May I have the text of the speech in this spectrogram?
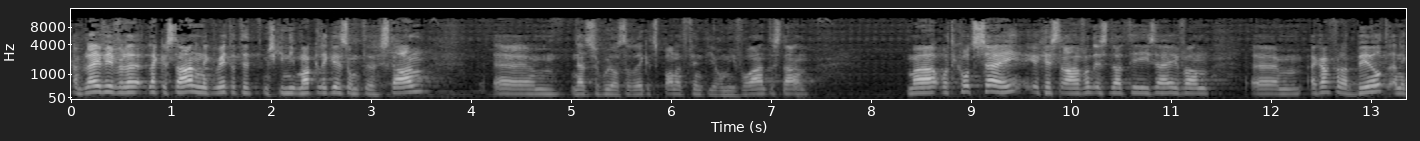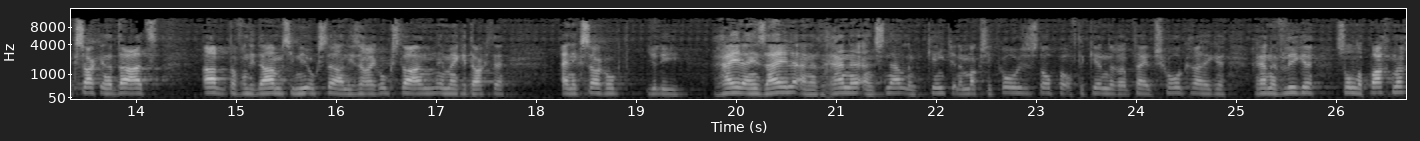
En blijf even le lekker staan. En ik weet dat dit misschien niet makkelijk is om te staan. Um, net zo goed als dat ik het spannend vind hier om hier vooraan te staan. Maar wat God zei gisteravond is dat hij zei van... Um, hij gaf van het beeld en ik zag inderdaad een aantal van die dames die nu ook staan. Die zag ik ook staan in mijn gedachten. En ik zag ook jullie rijden en zeilen en het rennen en snel een kindje in een maxicose stoppen. Of de kinderen op tijd op school krijgen. Rennen, vliegen zonder partner.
